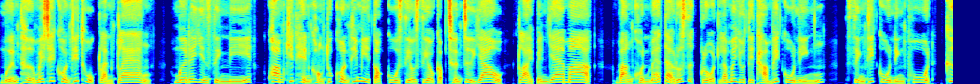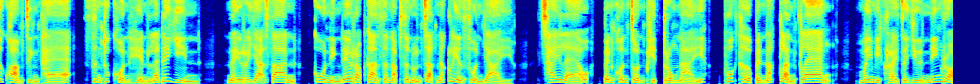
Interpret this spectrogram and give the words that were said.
เหมือนเธอไม่ใช่คนที่ถูกกลั่นแกล้ง เมื่อได้ยินสิ่งนี้ ความคิดเห็นของทุกคนที่มีต่อกูเซียวเซียวกับเฉินจื่อเย่ากลายเป็นแย่มาก บางคนแม้แต่รู้สึกโกรธและไม่ยุติธรรมให้กูหนิง สิ่งที่กูหนิงพูดคือความจริงแท้ ซึ่งทุกคนเห็นและได้ยิน ในระยะสั้น กูหนิงได้รับการสนับสนุนจากนักเรียนส่วนใหญ่ ใช่แล้วเป็นคนจนผิดตรงไหน พวกเธอเป็นนักกลั่นแกล้ง ไม่มีใครจะยืนนิ่งรอ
